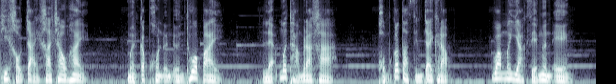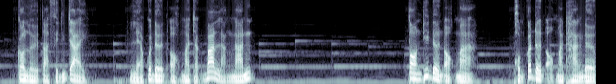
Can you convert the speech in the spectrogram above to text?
ที่เขาจ่ายค่าเช่าให้ เหมือนกับคนอื่นๆทั่วไป และเมื่อถามราคา ผมก็ตัดสินใจครับ ว่าไม่อยากเสียเงินเอง ก็เลยตัดสินใจ แล้วก็เดินออกมาจากบ้านหลังนั้น ตอนที่เดินออกมา ผมก็เดินออกมาทางเดิม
